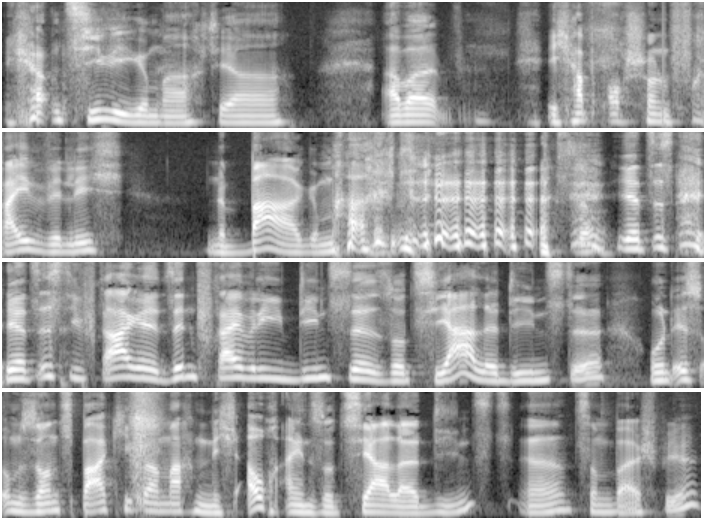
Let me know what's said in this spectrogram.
Ich habe ein Zivi gemacht, ja. Aber ich habe auch schon freiwillig eine Bar gemacht. Jetzt ist, jetzt ist die Frage, sind Freiwilligendienste soziale Dienste und ist umsonst Barkeeper machen nicht auch ein sozialer Dienst, ja, zum Beispiel?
